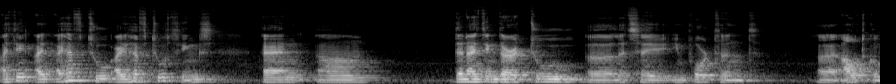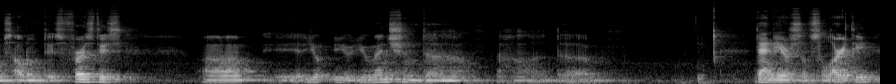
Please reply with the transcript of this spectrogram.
I think I, I have two i have two things and um, then I think there are two, uh, let's say, important uh, outcomes out of this. First is uh, you, you, you, mentioned uh, the 10 years of Solarity.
